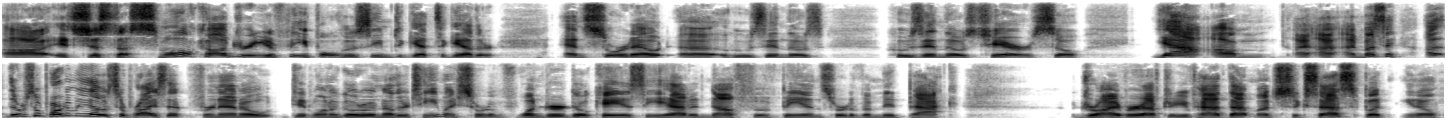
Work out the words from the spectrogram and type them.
Uh, it's just a small cadre of people who seem to get together and sort out uh, who's in those who's in those chairs. So, yeah, um, I, I, I, must say uh, there was a part of me that was surprised that Fernando did want to go to another team. I sort of wondered, okay, has he had enough of being sort of a mid pack driver after you've had that much success? But you know,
